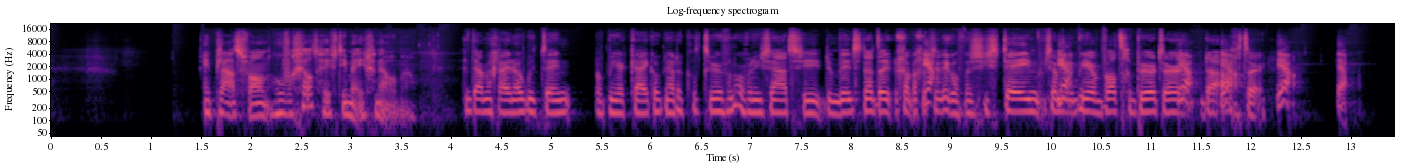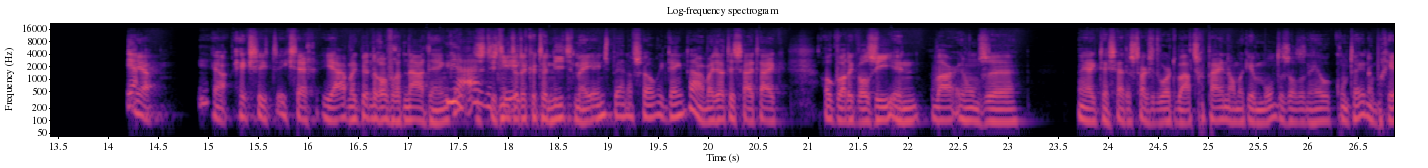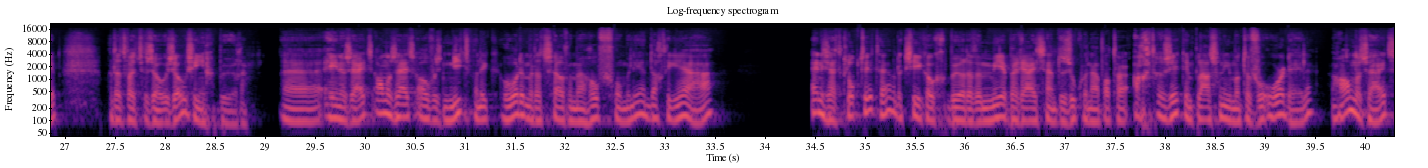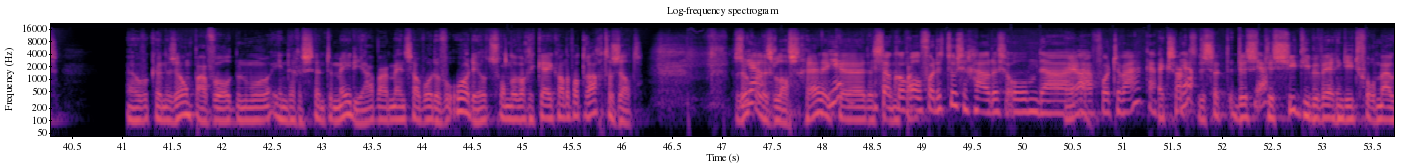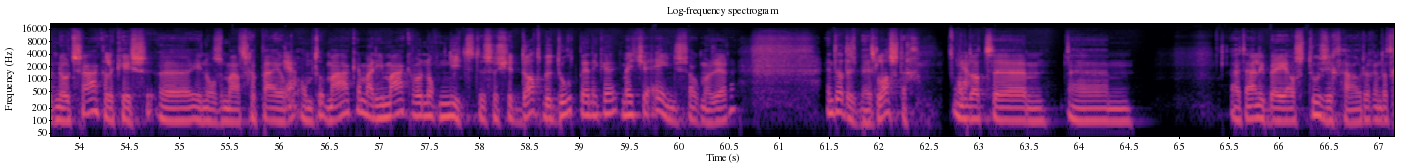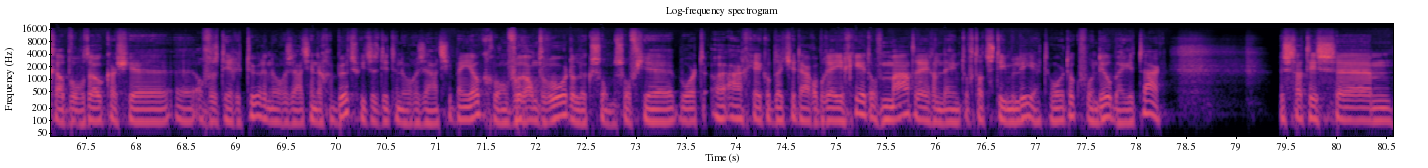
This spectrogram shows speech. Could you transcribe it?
In plaats van hoeveel geld heeft hij meegenomen? En daarmee ga je ook meteen wat meer kijken ook naar de cultuur van de organisatie. De mensen, dat gaan we Ja. of een systeem. Zeg maar Ja. meer wat gebeurt er Ja. daarachter. Ja, ja. Ja. Ja. Ja, ik, zit, ik zeg ja, maar ik ben erover aan het nadenken. Ja, dus het is niet dat ik. het er niet mee eens ben of zo. Ik denk, nou, maar dat is uiteindelijk ook wat ik wel zie in waar in onze. Nou ja, ik zei er straks het woord maatschappij nam ik in mijn mond. Dat is altijd een heel containerbegrip. Maar dat wat we sowieso zien gebeuren. Eh, enerzijds. Anderzijds overigens niet. Want ik hoorde me dat zelf in mijn hoofd formuleren. En dacht ik, ja. Enerzijds klopt dit. Hè, want ik zie ik ook gebeuren dat we meer bereid zijn om te zoeken naar wat erachter zit. In plaats van iemand te veroordelen. Maar anderzijds. eh, we kunnen zo een paar voorbeelden noemen in de recente media. Waar mensen al worden veroordeeld zonder we gekeken hadden wat erachter zat. Dat is ook Ja. wel eens lastig. Hè? Ik, ja. eh, is ook een paar- rol voor de toezichthouders om daar, Ja. daarvoor te waken. Exact. Dus, dat, dus, dus ziet die beweging die het volgens mij ook noodzakelijk is eh, in onze maatschappij om, om te maken. Maar die maken we nog niet. Dus als je dat bedoelt, ben ik het met je eens, zou ik maar zeggen. En dat is best lastig. Ja. Omdat ehm, ehm, uiteindelijk ben je als toezichthouder, en dat geldt bijvoorbeeld ook als je, eh, of als directeur in een organisatie, en er gebeurt zoiets als dit in een organisatie, ben je ook gewoon verantwoordelijk soms. Of je wordt eh, aangekeken op dat je daarop reageert, of maatregelen neemt, of dat stimuleert. Dat hoort ook voor een deel bij je taak. Dus dat is, ehm,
